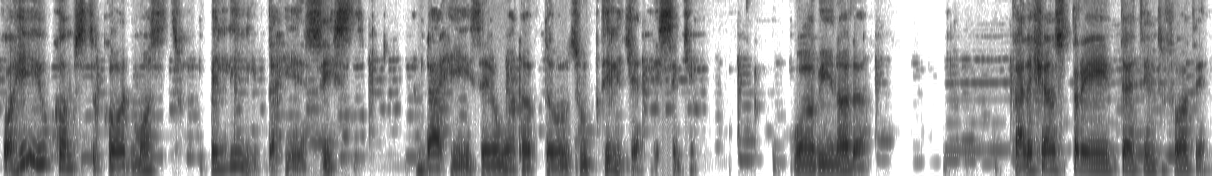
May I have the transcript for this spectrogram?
For he who comes to God must believe that he exists and that he is a reward of those who diligently seek him. Well be in order. Galatians 3 13 to 14.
